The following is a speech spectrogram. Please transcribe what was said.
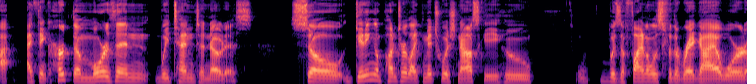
I, I think hurt them more than we tend to notice. So getting a punter like Mitch Wishnowsky, who was a finalist for the Ray Guy Award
